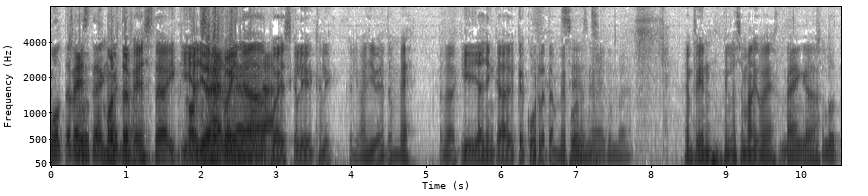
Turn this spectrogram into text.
Molta festa, Molta conya. festa i qui Com hagi de de feina matar. pues, que, li, que, li, que li vagi bé també aquí hi ha gent que, que curra també Sí, por. sí. També, també. en fi, fins la setmana que ve Vinga. Salut.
